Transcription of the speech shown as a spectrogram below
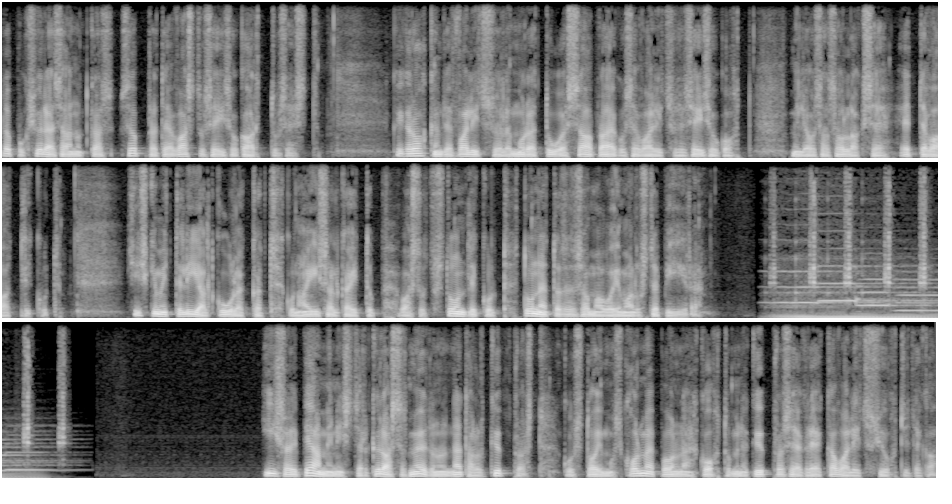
lõpuks üle saanud ka sõprade vastuseisu kartusest. kõige rohkem teeb valitsusele muret USA praeguse valitsuse seisukoht, mille osas ollakse ettevaatlikud siiski mitte liialt kuulekad, kuna Iisrael käitub vastutustundlikult, tunnetades oma võimaluste piire Iisraeli peaminister külastas möödunud nädalal Küprost, kus toimus kolmepoolne kohtumine Küprose ja Kreeka valitsusjuhtidega.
